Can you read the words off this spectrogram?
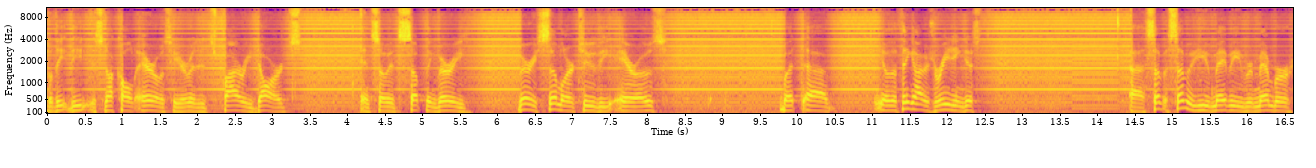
So the, the, it's not called arrows here, but it's fiery darts. And so it's something very, very similar to the arrows. But, uh, you know, the thing I was reading just, uh, some, some of you maybe remember,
